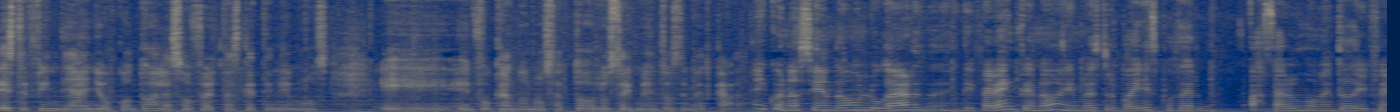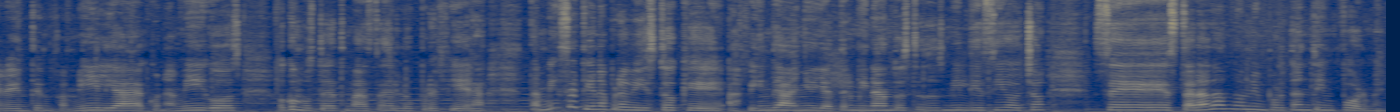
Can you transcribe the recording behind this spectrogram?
este fin de año con todas las ofertas que tenemos, eh, enfocándonos a todos los segmentos de mercado. Y conociendo un lugar diferente, ¿no? En nuestro país poder pasar un momento diferente en familia, con amigos, o como usted más lo prefiera. También se tiene previsto que a fin de año, ya terminando este 2018, se estará dando un importante informe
